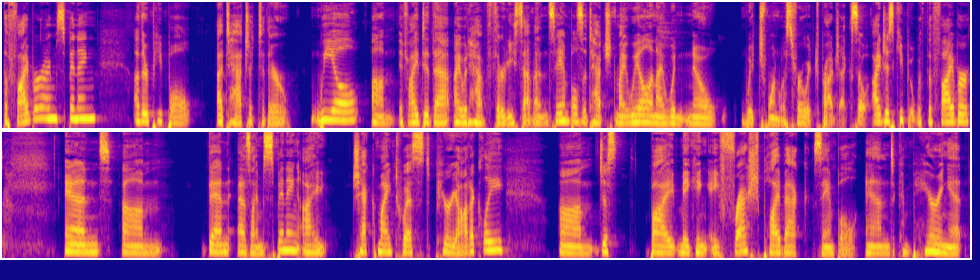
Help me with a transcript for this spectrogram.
the fiber I'm spinning. Other people attach it to their wheel. Um, if I did that, I would have 37 samples attached to my wheel and I wouldn't know which one was for which project. So I just keep it with the fiber. And um, then as I'm spinning, I check my twist periodically um, just by making a fresh plyback sample and comparing it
